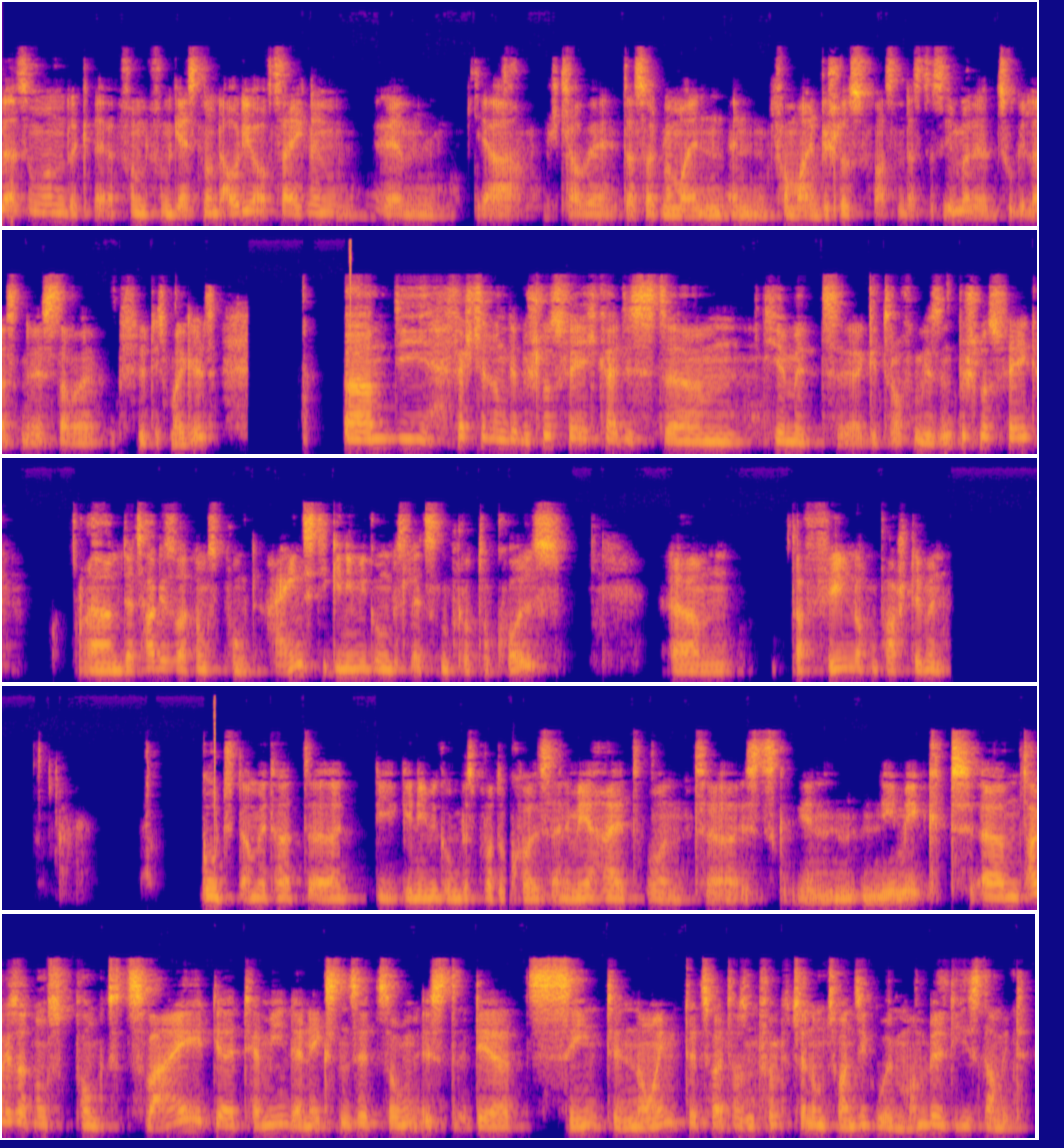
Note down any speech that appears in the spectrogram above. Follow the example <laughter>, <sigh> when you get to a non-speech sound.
Zulassung äh, von, von Gästen und Audio aufzeichnen, ähm, ja, ich glaube, da sollten wir mal einen, einen, formalen Beschluss fassen, dass das immer zugelassen ist, aber für diesmal gilt. Ähm, die Feststellung der Beschlussfähigkeit ist ähm, hiermit äh, getroffen. Wir sind beschlussfähig. Ähm, der Tagesordnungspunkt 1, die Genehmigung des letzten Protokolls. Ähm, da fehlen noch ein paar Stimmen. Gut, damit hat äh, die Genehmigung des Protokolls eine Mehrheit und äh, ist genehmigt. Ähm, Tagesordnungspunkt 2, der Termin der nächsten Sitzung ist der 10.09.2015 um 20 Uhr im Mumble. Die ist damit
